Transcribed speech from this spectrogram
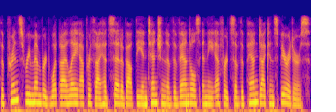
The prince remembered what Ilay Aprithai had said about the intention of the Vandals and the efforts of the Pandai conspirators.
